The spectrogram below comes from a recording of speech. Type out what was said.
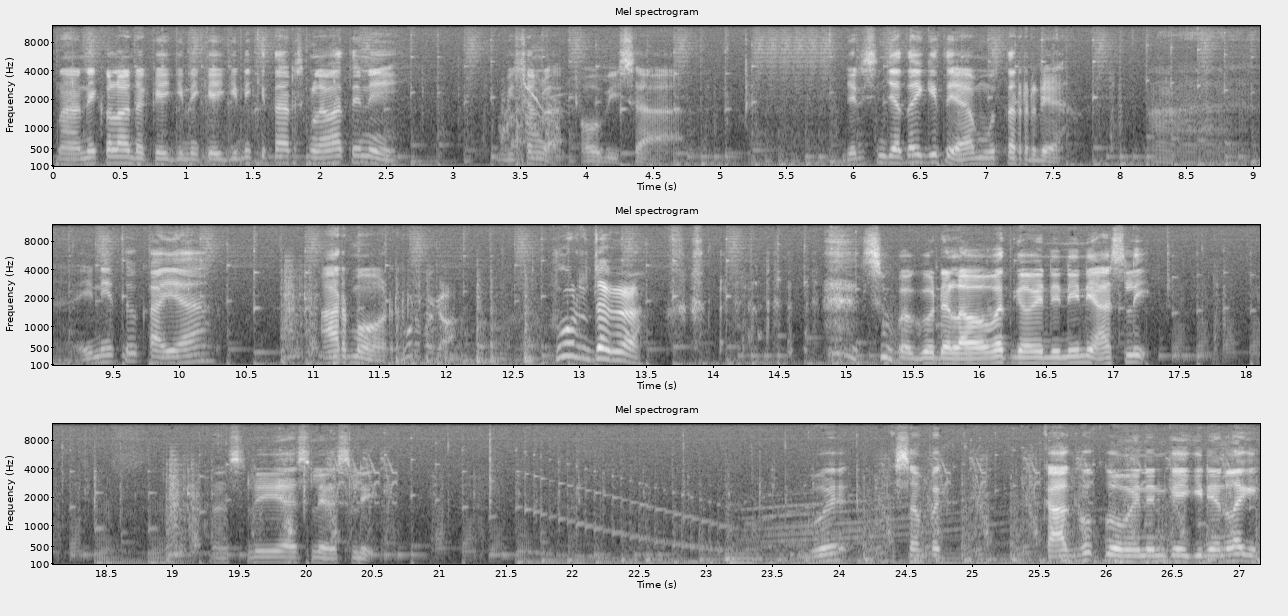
Nah ini kalau ada kayak gini kayak gini kita harus melewati nih. Bisa nggak? Oh bisa. Jadi senjatanya gitu ya muter dia. Nah ini tuh kayak armor. Hurdaga. Sumpah gue udah lama banget ngawinin ini asli. Asli asli asli. Gue sampai kagok gue mainin kayak ginian lagi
